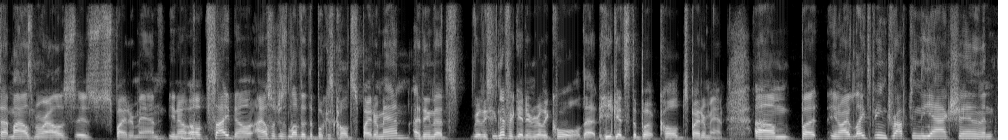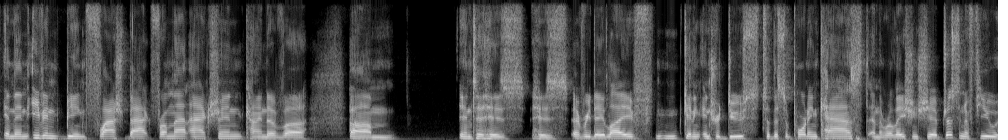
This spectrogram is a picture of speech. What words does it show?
that Miles Morales is Spider Man. You know, oh, side note, I also just love that the book is called Spider Man. I think that's really significant and really cool that he gets the book called Spider Man. Um, but you know, I liked being dropped in the action and and then even being flashed back from that action, kind of. Uh, um, into his his everyday life, getting introduced to the supporting cast and the relationship. Just in a few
